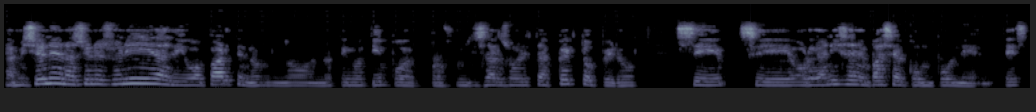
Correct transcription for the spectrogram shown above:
Las misiones de Naciones Unidas, digo aparte, no, no, no, tengo tiempo de profundizar sobre este aspecto, pero se, se organizan en base a componentes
